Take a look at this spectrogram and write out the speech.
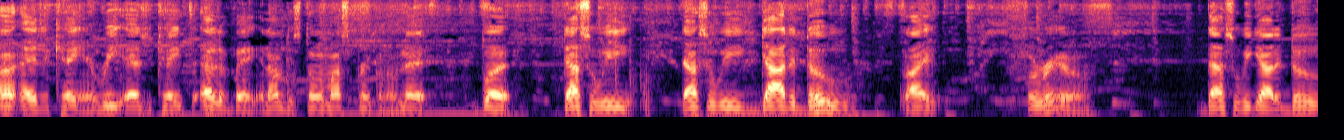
uneducate and re-educate to elevate. And I'm just throwing my sprinkle on that. But that's what we that's what we gotta do. Like for real. That's what we got to do.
